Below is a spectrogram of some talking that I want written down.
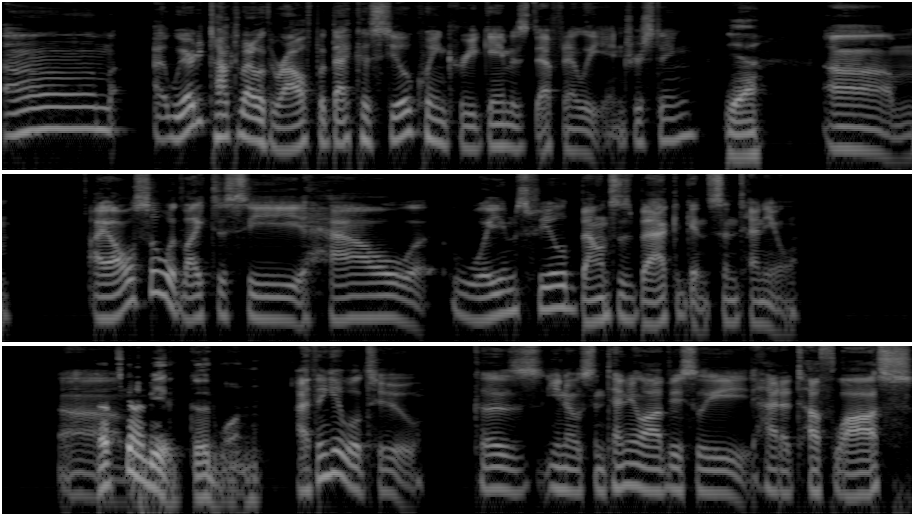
Um, we already talked about it with Ralph, but that Casteel Queen Creek game is definitely interesting. Yeah, Um, I also would like to see how Williams Field bounces back against Centennial. Um, that's going to be a good one. I think it will too, because you know Centennial obviously had a tough loss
